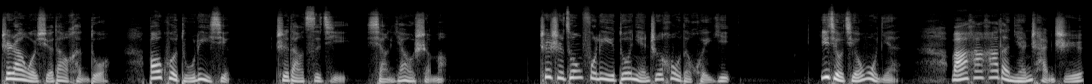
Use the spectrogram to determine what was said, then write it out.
这让我学到很多，包括独立性。知道自己想要什么，这是宗馥莉多年之后的回忆。一九九五年，娃哈哈的年产值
